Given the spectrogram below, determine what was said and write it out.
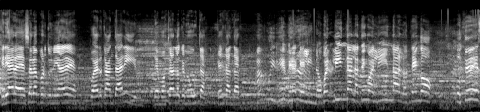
quería agradecer la oportunidad de poder cantar y demostrar lo que me gusta, que es cantar. Ah, muy bien, mira qué lindo. Bueno, linda, la tengo a linda, lo tengo... Ustedes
